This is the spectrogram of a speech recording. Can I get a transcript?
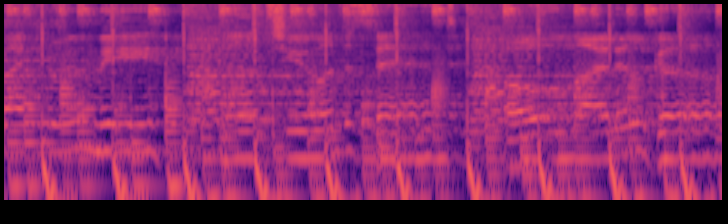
Right through me. Can't you understand? Oh, my little girl.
